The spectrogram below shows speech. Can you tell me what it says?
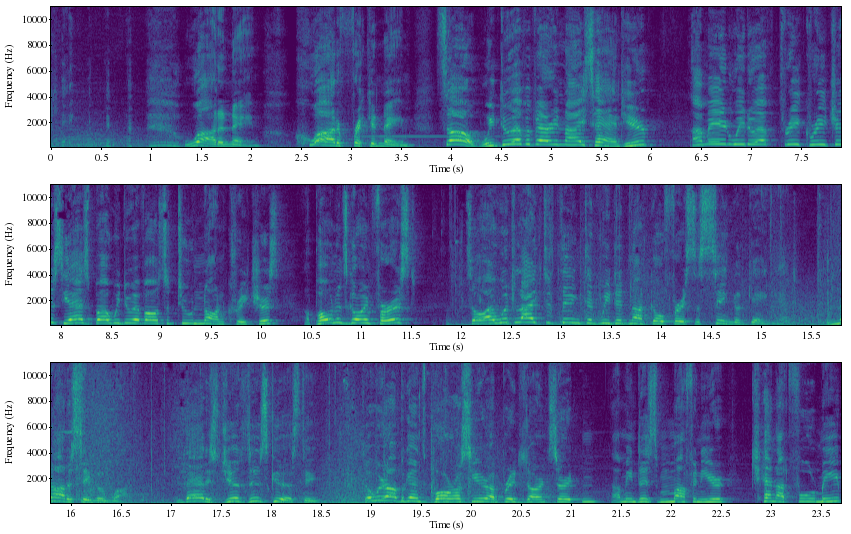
okay. what a name. What a freaking name. So, we do have a very nice hand here. I mean, we do have three creatures, yes, but we do have also two non-creatures. Opponent's going first. So I would like to think that we did not go first a single game yet. Not a single one. And that is just disgusting. So we're up against Boros here, I'm pretty darn certain. I mean, this muffin here cannot fool me.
